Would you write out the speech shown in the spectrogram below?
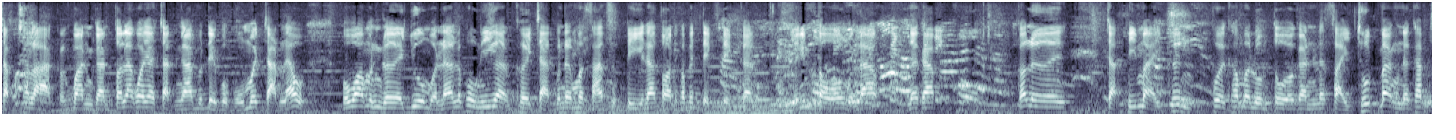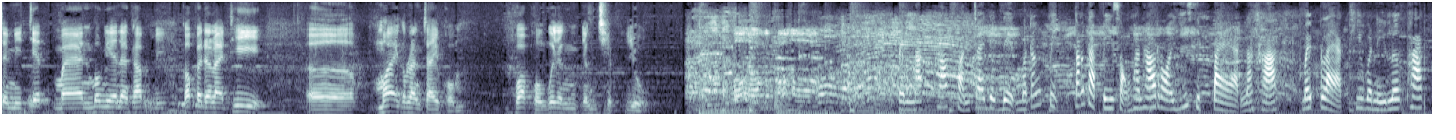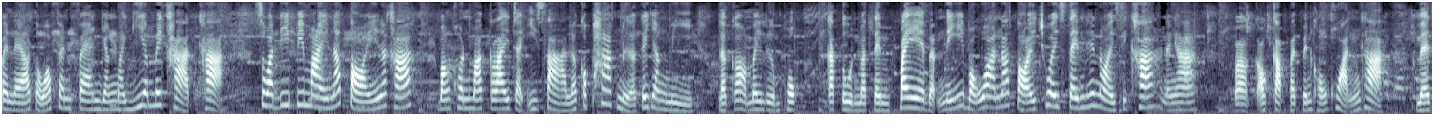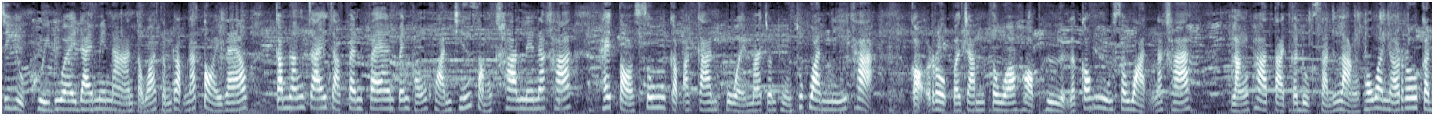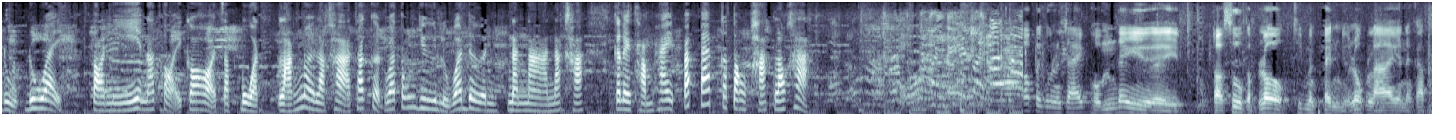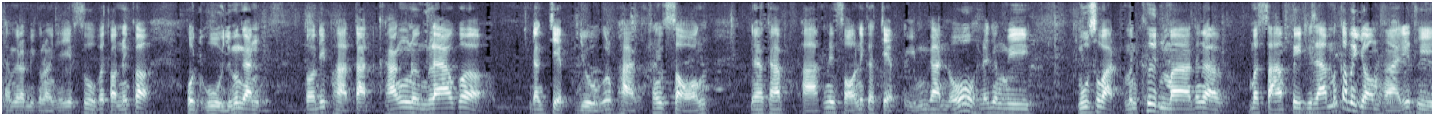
จับฉลากรางวัลกัน ตอนแรกว่าจะจัดงานวันเด็กบอกผมไม่จัดแล้ว เพราะว่ามันเลยยุ่งหมดแล้ว แล้วพวกนี้ก็เคยจัดมันมา30ปี แล้วตอนเขาเป็นเด็กๆกันเดี๋ยวนี้โตหมดแล้วนะครับ ก็เลยจัดปีใหม่ขึ้นเพื่อเข้ามารวมตัวกันและใส่ชุดบ้างนะครับ จะมีเจ็ตแมนพวกนี้นะครับ ก็เป็นอะไรที่ไม่ให้กำลังใจผม เพราะผมก็ยังยังเจ็บอยู่ เป็นนักพากย์ขวัญใจเด็กๆ มาตั้งติตั้งแต่ปี 2528 นะคะ ไม่แปลกที่วันนี้เลิกพากไปแล้ว แต่ว่าแฟนๆ ยังมาเยี่ยมไม่ขาดค่ะสวัสดีปีใหม่นะต่อยนะคะ บางคนมาไกลจากอีสานแล้วก็ภาคเหนือก็ยังมี แล้วก็ไม่ลืมพกการ์ตูนมาเต็มเป้แบบนี้ บอกว่าน้าต่อยช่วยเซ็นให้หน่อยสิคะนะคะเอากลับไปเป็นของขวัญค่ะ แม้จะอยู่คุยด้วยได้ไม่นาน แต่ว่าสำหรับน้าต่อยแล้วกำลังใจจากแฟนๆเป็นของขวัญชิ้นสำคัญเลยนะคะ ให้ต่อสู้กับอาการป่วยมาจนถึงทุกวันนี้ค่ะ เกาะโรคประจำตัวหอบหืดแล้วก็งูสวัสดนะคะ หลังผ่าตัดกระดูกสันหลังเพราะวันโรคกระดูกด้วย ตอนนี้น้าต่อยก็จะปวดหลังหน่อยละค่ะ ถ้าเกิดว่าต้องยืนหรือว่าเดินนานๆนะคะ ก็เลยทำให้แป๊บๆก็ต้องพักแล้วค่ะ ก็เป็นกำลังใจให้ผมได้เอ่ยต่อสู้กับโรคที่มันเป็นอยู่โรคร้ายนะครับทำให้เรามีกำลังใจสู้เพราะตอนนั้นก็หดหูอยู่เหมือนกันตอนที่ผ่าตัดครั้งหนึ่งแล้วก็ยังเจ็บอยู่ก็ผ่าครั้งสองนะครับผ่าครั้งที่สองนี่ก็เจ็บอีกเหมือนกันโอ้แล้วยังมีงูสวัสดมันขึ้นมาตั้งแต่มาสามปีที่แล้วมันก็ไม่ยอมหายที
